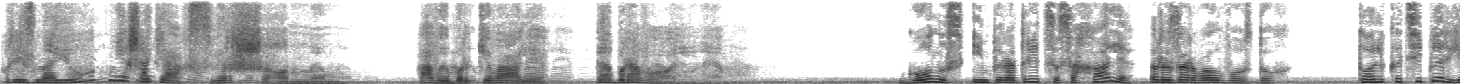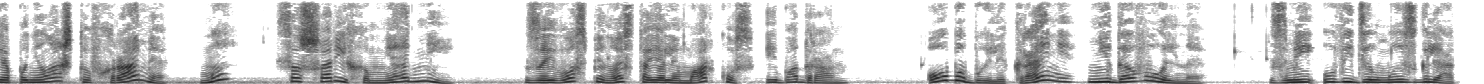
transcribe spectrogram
признают Нишакях свершенным, а выбор Кивали добровольным. Голос императрицы Сахали разорвал воздух. Только теперь я поняла, что в храме мы со Шарихом не одни. За его спиной стояли Маркус и Бадран. Оба были крайне недовольны. Змей увидел мой взгляд,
